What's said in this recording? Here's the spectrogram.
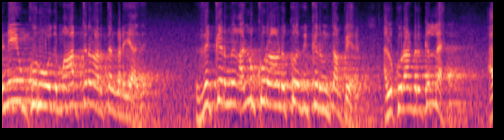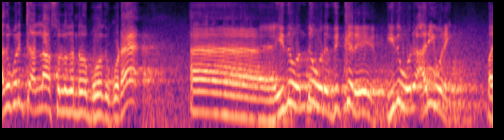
நினைவு கூறுவது மாத்திரம் அர்த்தம் கிடையாது. திக்ர்னு அல் குரானுக்கும் திக்ர்னு தான் பேர். அல் குரான் இருக்குல்ல அது குறித்து அல்லாஹ் சொல்லுகின்ற போது கூட இது வந்து ஒரு திக்ரு இது ஒரு அறிவுரை. இப்போ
